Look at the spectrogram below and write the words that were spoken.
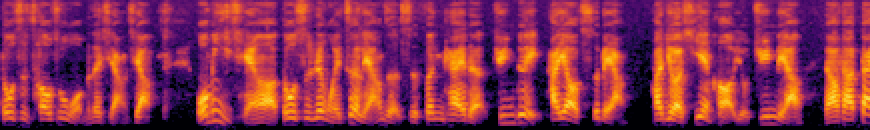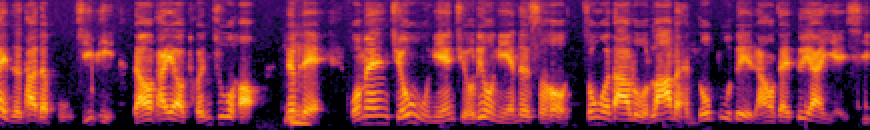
都是超出我们的想象。我们以前啊，都是认为这两者是分开的。军队他要吃粮，他就要限号有军粮，然后他带着他的补给品，然后他要囤租好，对不对？我们九五年、九六年的时候，中国大陆拉了很多部队，然后在对岸演习，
